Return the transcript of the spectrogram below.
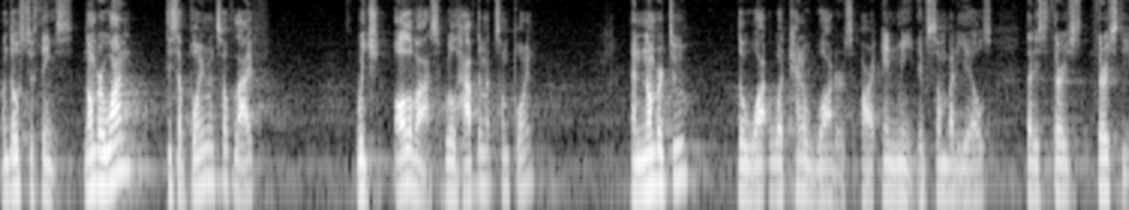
on those two things. Number one, disappointments of life, which all of us will have them at some point. And number two, the wa- what kind of waters are in me if somebody else that is thirst- thirsty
